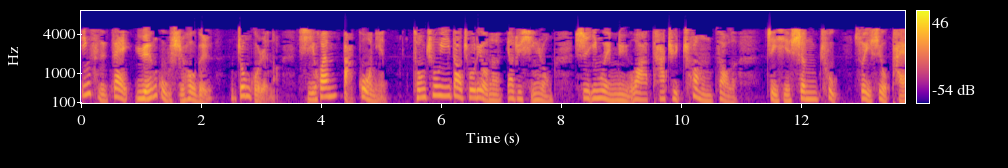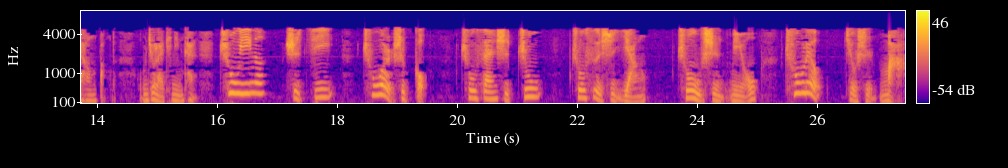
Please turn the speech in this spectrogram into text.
因此在远古时候的中国人啊。喜欢把过年从初一到初六呢，要去形容，是因为女娲她去创造了这些牲畜，所以是有排行榜的。我们就来听听看，初一呢是鸡，初二是狗，初三是猪，初四是羊，初五是牛，初六就是马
